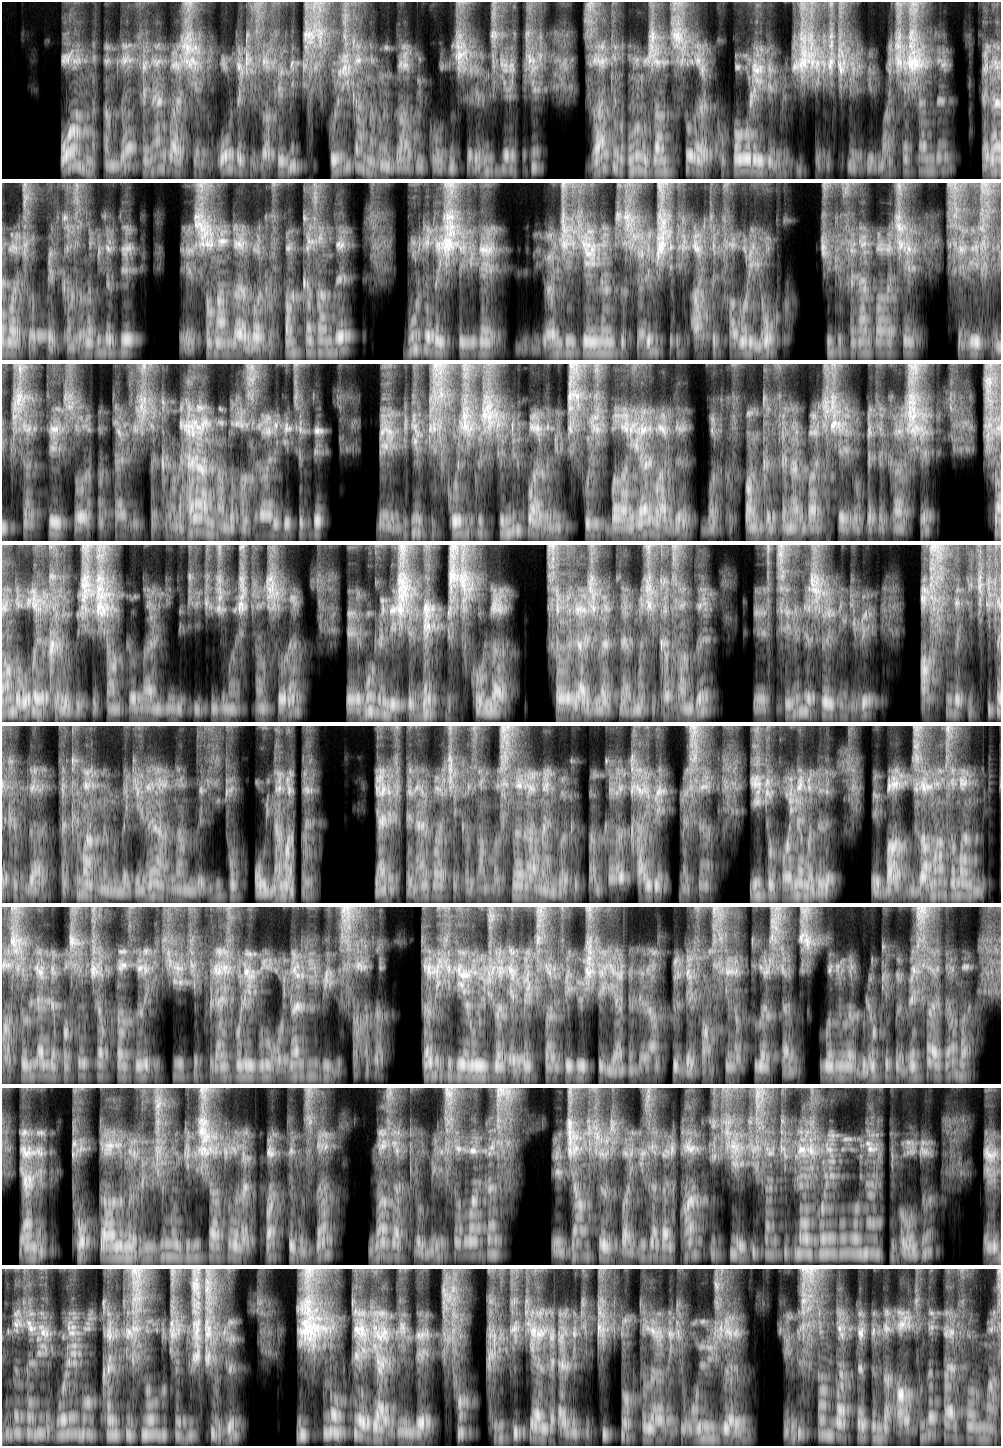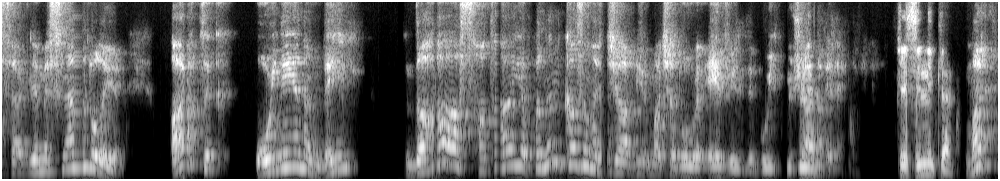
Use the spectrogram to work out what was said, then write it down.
O anlamda Fenerbahçe'nin oradaki zaferinin psikolojik anlamının daha büyük olduğunu söylememiz gerekir. Zaten onun uzantısı olarak Kupa Voley'de müthiş çekişmeli bir maç yaşandı. Fenerbahçe Opet kazanabilirdi. E, son anda Vakıfbank kazandı. Burada da işte yine önceki yayınlarımızda söylemiştik artık favori yok. Çünkü Fenerbahçe seviyesini yükseltti. Zoran Terzic takımını her anlamda hazır hale getirdi. Ve bir psikolojik üstünlük vardı, bir psikolojik bariyer vardı Vakıfbank'ın Fenerbahçe Opet'e karşı. Şu anda o da kırıldı işte Şampiyonlar Ligi'ndeki ikinci maçtan sonra. E, bugün de işte net bir skorla Sarı Lacivertler maçı kazandı. E, senin de söylediğin gibi aslında iki takım da takım anlamında genel anlamda iyi top oynamadı. Yani Fenerbahçe kazanmasına rağmen Vakıfbank kaybetmesine iyi top oynamadı. E, zaman zaman pasörlerle pasör çaprazları 2'ye 2 plaj voleybolu oynar gibiydi sahada. Tabii ki diğer oyuncular emek sarf ediyor işte yerlere atlıyor, defans yaptılar, servis kullanıyorlar, blok yapıyor vesaire ama yani top dağılımı, hücumun gidişatı olarak baktığımızda Nazak Yol, Melisa Vargas, e, Can Sözbay, Isabel Hak 2'ye 2 sanki plaj voleybol oynar gibi oldu. E, bu da tabii voleybol kalitesini oldukça düşürdü. İş bu noktaya geldiğinde çok kritik yerlerdeki, pik noktalardaki oyuncuların kendi standartlarında altında performans sergilemesinden dolayı artık oynayanın değil, daha az hata yapanın kazanacağı bir maça doğru evrildi bu ilk mücadele. Evet. Kesinlikle. Maç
